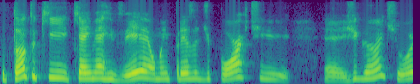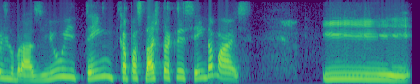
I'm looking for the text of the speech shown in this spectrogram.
o tanto que, que a MRV é uma empresa de porte é, gigante hoje no Brasil e tem capacidade para crescer ainda mais. E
